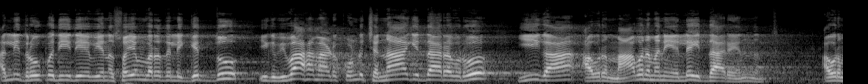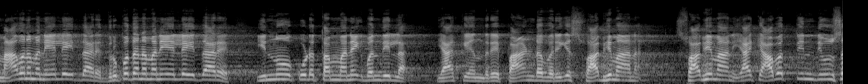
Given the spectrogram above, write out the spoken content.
ಅಲ್ಲಿ ದ್ರೌಪದಿ ದೇವಿಯನ್ನು ಸ್ವಯಂವರದಲ್ಲಿ ಗೆದ್ದು ಈಗ ವಿವಾಹ ಮಾಡಿಕೊಂಡು ಚೆನ್ನಾಗಿದ್ದಾರವರು ಈಗ ಅವರ ಮಾವನ ಮನೆಯಲ್ಲೇ ಇದ್ದಾರೆ ಎಂದಂತೆ ಅವರ ಮಾವನ ಮನೆಯಲ್ಲೇ ಇದ್ದಾರೆ ದೃಪದನ ಮನೆಯಲ್ಲೇ ಇದ್ದಾರೆ. ಇನ್ನೂ ಕೂಡ ತಮ್ಮ ಮನೆಗೆ ಬಂದಿಲ್ಲ. ಯಾಕೆ ಅಂದರೆ ಪಾಂಡವರಿಗೆ ಸ್ವಾಭಿಮಾನ. ಸ್ವಾಭಿಮಾನಿ. ಯಾಕೆ ಆವತ್ತಿನ ದಿವಸ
